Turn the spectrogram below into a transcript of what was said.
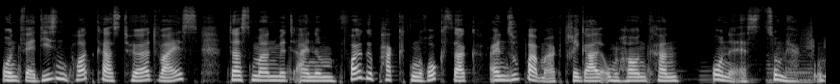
Und wer diesen Podcast hört, weiß, dass man mit einem vollgepackten Rucksack ein Supermarktregal umhauen kann, ohne es zu merken.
